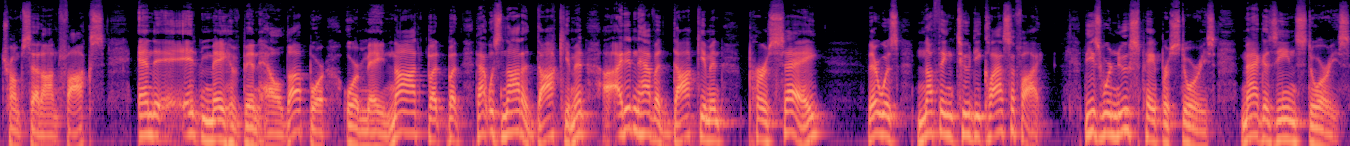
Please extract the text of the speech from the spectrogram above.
Trump said on Fox. And it may have been held up or, or may not, but, but that was not a document. I didn't have a document per se. There was nothing to declassify. These were newspaper stories, magazine stories,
